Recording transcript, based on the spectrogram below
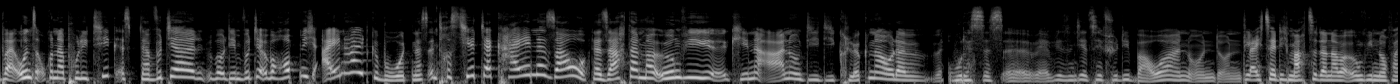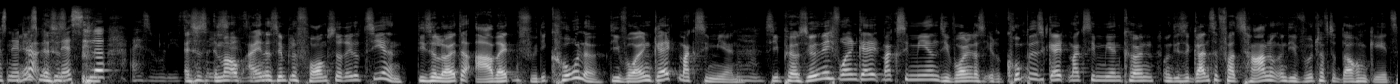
bei uns auch in der Politik, ist, da wird ja, dem wird ja überhaupt nicht Einhalt geboten. Das interessiert ja keine Sau. Da sagt dann mal irgendwie, äh, keine Ahnung, die, die Klöckner oder, oh, das ist, äh, wir sind jetzt hier für die Bauern und, und gleichzeitig macht sie dann aber irgendwie noch was Nettes Ja, mit ist- Nestle. Also, Es ist immer auf also- eine simple Form zu reduzieren. Diese Leute arbeiten für die Kohle. Die wollen Geld maximieren. Sie persönlich wollen Geld maximieren. Sie wollen, dass ihre Kumpels Geld maximieren können. Und diese ganze Verzahnung in die Wirtschaft, und darum geht's.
